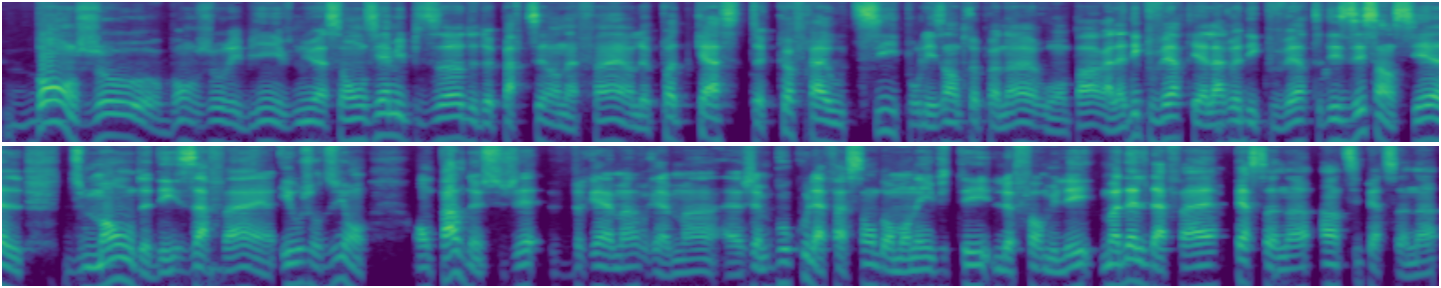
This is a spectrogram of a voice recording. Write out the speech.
Bonjour, bonjour et bienvenue à ce onzième épisode de Partir en affaires, le podcast coffre à outils pour les entrepreneurs où on part à la découverte et à la redécouverte des essentiels du monde des affaires. Et aujourd'hui, on, on parle d'un sujet vraiment, vraiment, euh, j'aime beaucoup la façon dont mon invité le formulé. Modèle d'affaires, persona, anti-persona,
